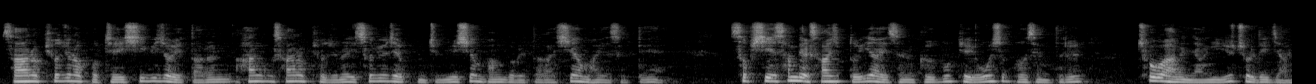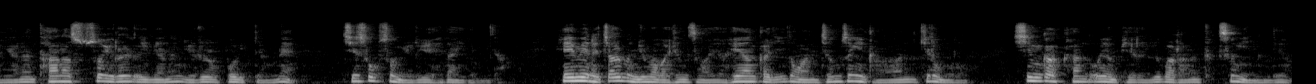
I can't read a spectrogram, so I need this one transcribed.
산업표준화법 제12조에 따른 한국산업표준의 석유제품 증류 시험 방법에 따라 시험하였을 때 섭씨 340도 이하에서는 그 부피의 50%를 초과하는 양이 유출되지 아니하는 탄화수소유를 의미하는 유류를 보기 때문에 지속성 유류에 해당이 됩니다. 해면에 짧은 유막을 형성하여 해안까지 이동하는 점성이 강한 기름으로 심각한 오염 피해를 유발하는 특성이 있는데요.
